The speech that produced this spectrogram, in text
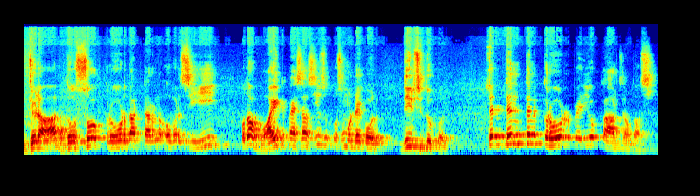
ਜਿਹੜਾ 200 ਕਰੋੜ ਦਾ ਟਰਨਓਵਰ ਸੀ, ਉਹਦਾ ਵਾਈਟ ਪੈਸਾ ਸੀ ਉਸ- ਉਸ ਮੁੰਡੇ ਕੋਲ, ਦੀਪ ਸਿੱਧੂ ਕੋਲ। ਤੇ 3-3 ਕਰੋੜ ਰੁਪਏ ਦੀ ਉਹ ਕਾਰ ਚਲਾਉਂਦਾ ਸੀ।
